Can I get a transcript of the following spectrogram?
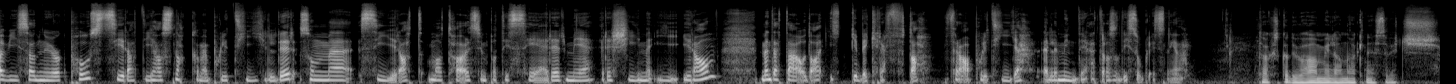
avisa New York Post sier at de har snakka med politikilder som eh, sier at Matar sympatiserer med regimet i Iran, men dette er jo da ikke bekrefta fra politiet eller myndigheter, altså disse opplysningene. Takk skal du ha, Milana Knesevic.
